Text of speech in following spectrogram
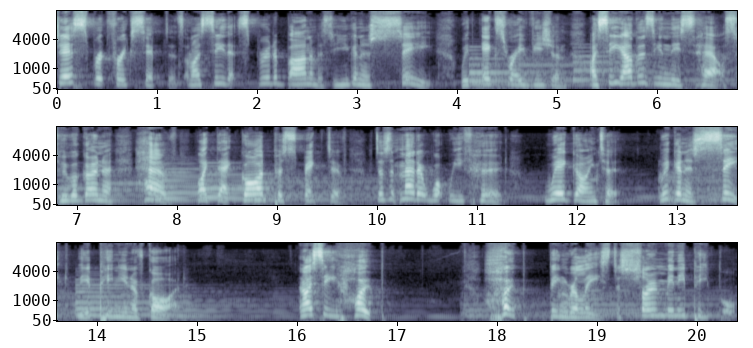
desperate for acceptance. And I see that spirit of Barnabas, you're going to see with x ray vision. I see others in this house who are going to have like that God perspective. It doesn't matter what we've heard, we're going to. We're going to seek the opinion of God. And I see hope, hope being released to so many people,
